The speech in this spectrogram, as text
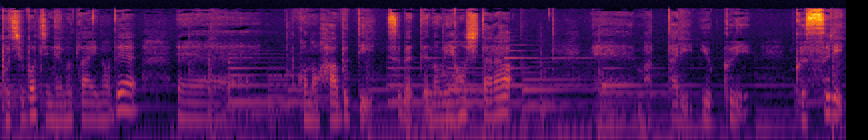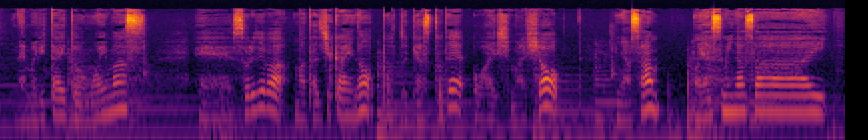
ぼちぼち眠たいので、えー、このハーブティー全て飲み干したら、えー、まったりゆっくりぐっすり眠りたいと思います、えー、それではまた次回のポッドキャストでお会いしましょう。皆さんおやすみなさい。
